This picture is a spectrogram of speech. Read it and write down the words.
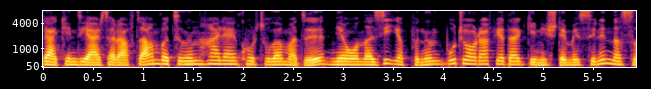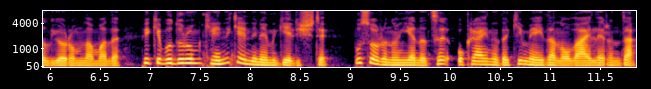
Lakin diğer taraftan Batı'nın halen kurtulamadığı neonazi yapının bu coğrafyada genişlemesini nasıl yorumlamalı? Peki bu durum kendi kendine mi gelişti? Bu sorunun yanıtı Ukrayna'daki meydan olaylarında.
